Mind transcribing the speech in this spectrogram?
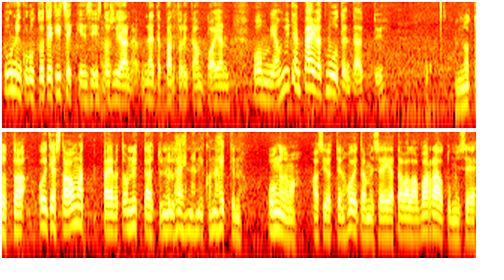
tunnin kuluttua. Teet itsekin siis tosiaan näitä parturikampaajan hommia. Miten päivät muuten täyttyy? No tota, oikeastaan omat päivät on nyt täyttynyt lähinnä niin näiden ongelma-asioiden hoitamiseen ja tavallaan varautumiseen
